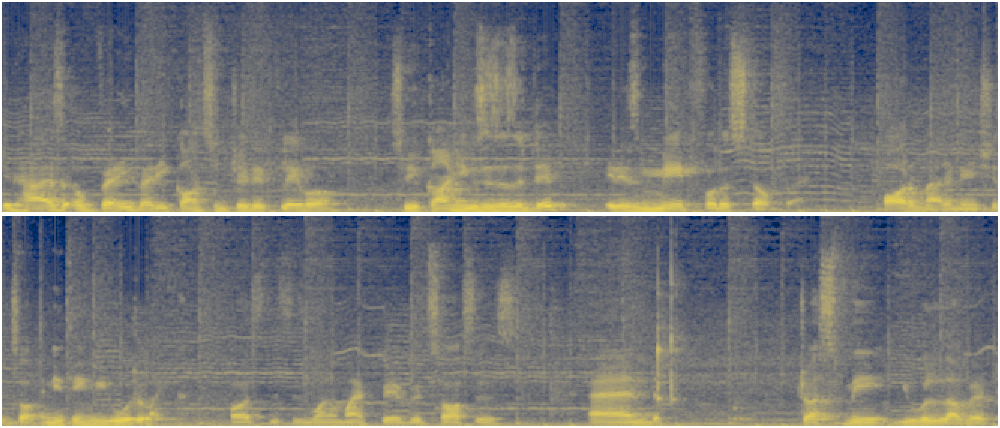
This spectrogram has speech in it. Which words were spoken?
it has a very very concentrated flavor so you can't use this as a dip it is made for a stir fry or marinations or anything you would like Of course this is one of my favorite sauces and trust me you will love it.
